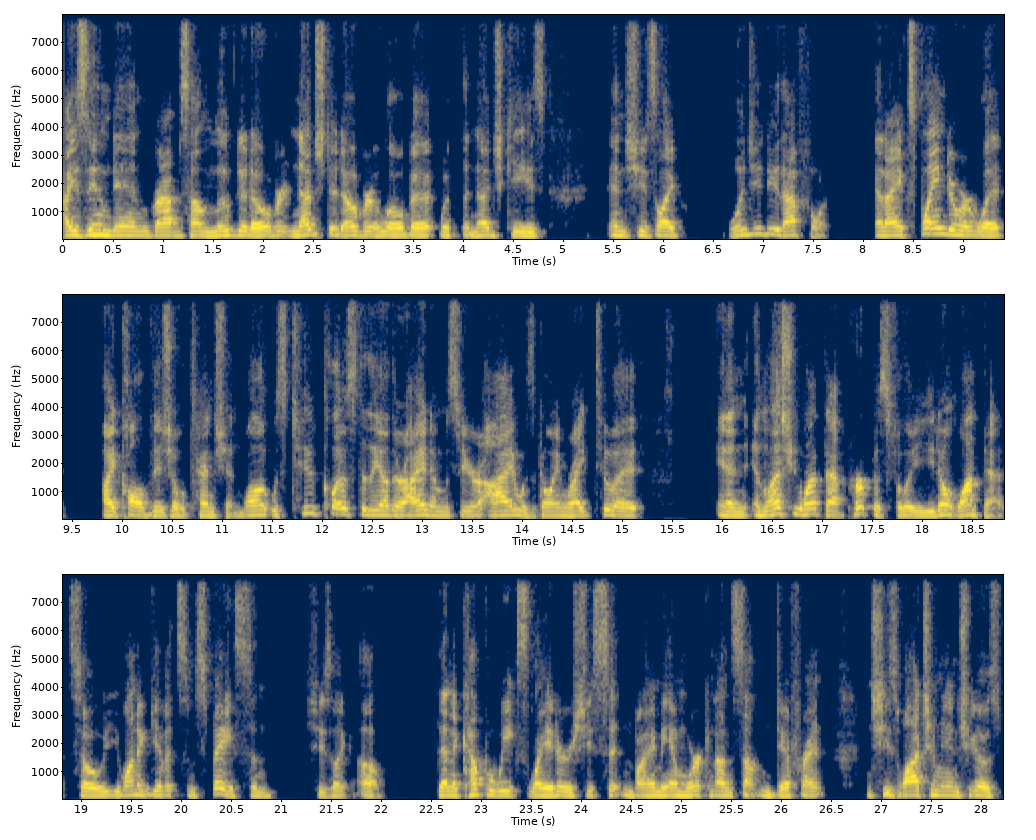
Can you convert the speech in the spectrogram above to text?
I zoomed in, grabbed some, moved it over, nudged it over a little bit with the nudge keys. And she's like, What'd you do that for? And I explained to her what I call visual tension. Well, it was too close to the other items, so your eye was going right to it. And unless you want that purposefully, you don't want that. So you want to give it some space. And she's like, Oh. Then a couple weeks later, she's sitting by me. I'm working on something different and she's watching me and she goes,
